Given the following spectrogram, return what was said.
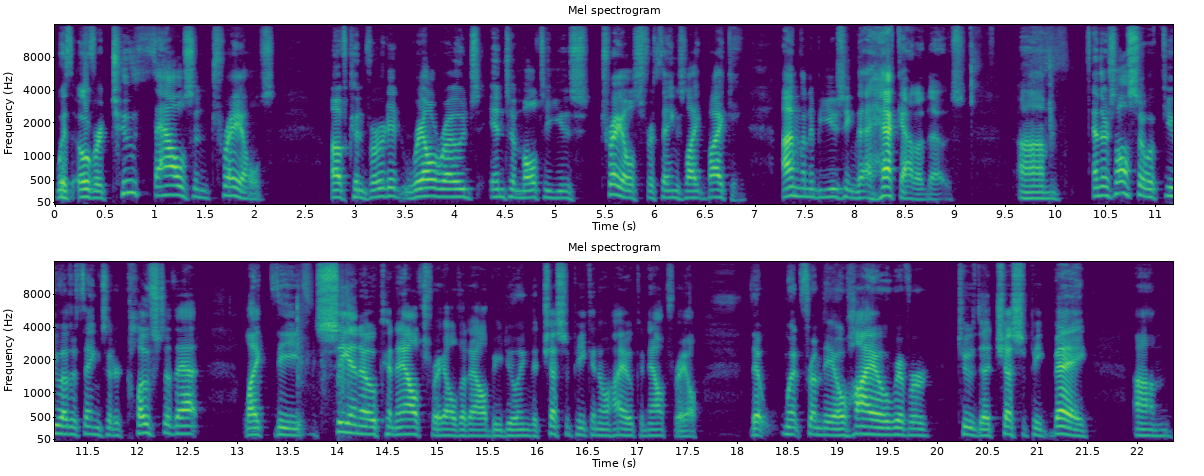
with over 2,000 trails of converted railroads into multi use trails for things like biking. I'm going to be using the heck out of those. Um, and there's also a few other things that are close to that, like the C&O Canal Trail that I'll be doing, the Chesapeake and Ohio Canal Trail that went from the Ohio River to the Chesapeake Bay. Um,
